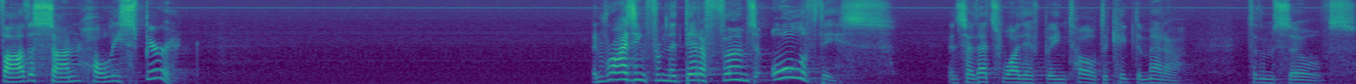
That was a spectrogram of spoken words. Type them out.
Father, Son, Holy Spirit. And rising from the dead affirms all of this. And so that's why they've been told to keep the matter to themselves.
